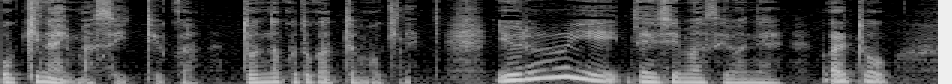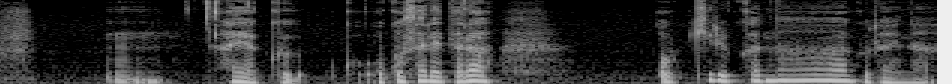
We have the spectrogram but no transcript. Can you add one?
起きない麻酔っていうかどんなことがあっても起きない緩い全身麻酔はね割と、うん、早く起こされたら起きるかなぐらいな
